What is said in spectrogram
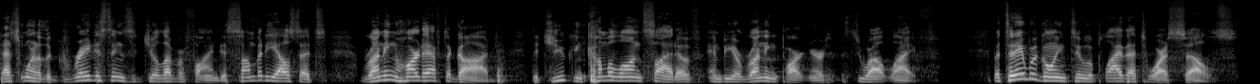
That's one of the greatest things that you'll ever find is somebody else that's running hard after God that you can come alongside of and be a running partner throughout life. But today we're going to apply that to ourselves.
